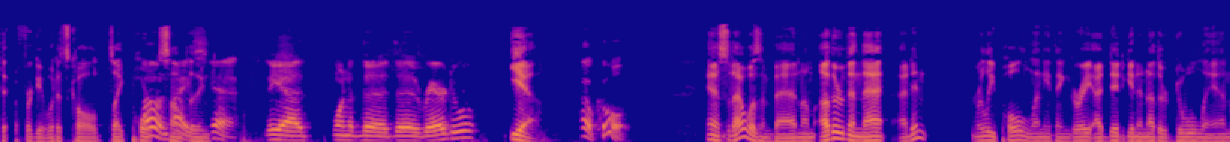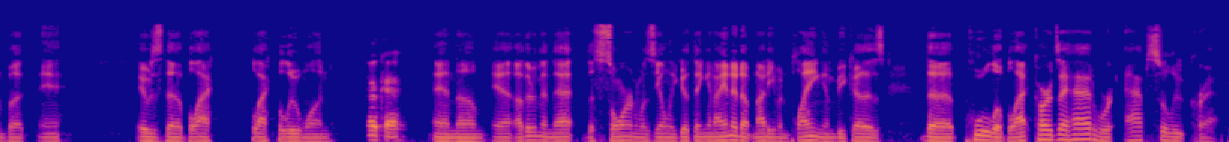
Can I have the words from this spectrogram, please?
th- I forget what it's called. It's like port oh something. nice yeah the uh one of the the rare dual yeah, oh cool yeah. So that wasn't bad. Um, other than that, I didn't really pull anything great. I did get another dual land, but eh, it was the black black blue one. Okay. And um, yeah, other than that, the Sorin was the only good thing, and I ended up not even playing him because the pool of black cards I had were absolute crap.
